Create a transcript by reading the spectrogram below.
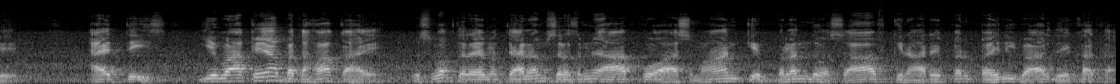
थे। आयत तेईस, ये वाक़ बतहा का है उस वक्त रहमत आलम सरसम ने आपको आसमान के बुलंद व साफ़ किनारे पर पहली बार देखा था,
